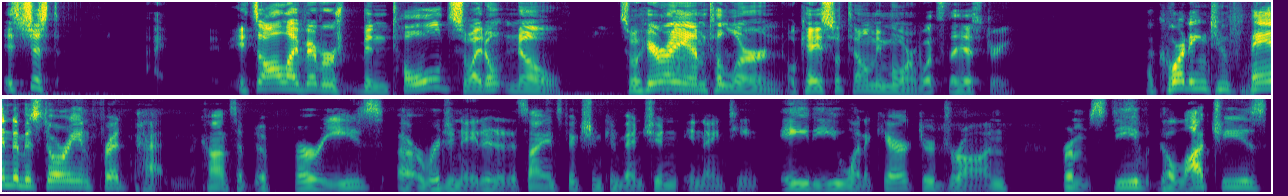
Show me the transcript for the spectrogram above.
It's just, it's all I've ever been told, so I don't know. So here I am to learn. Okay, so tell me more. What's the history? According to fandom historian Fred Patten, the concept of furries uh, originated at a science fiction convention in 1980 when a character drawn from Steve Gallacci's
